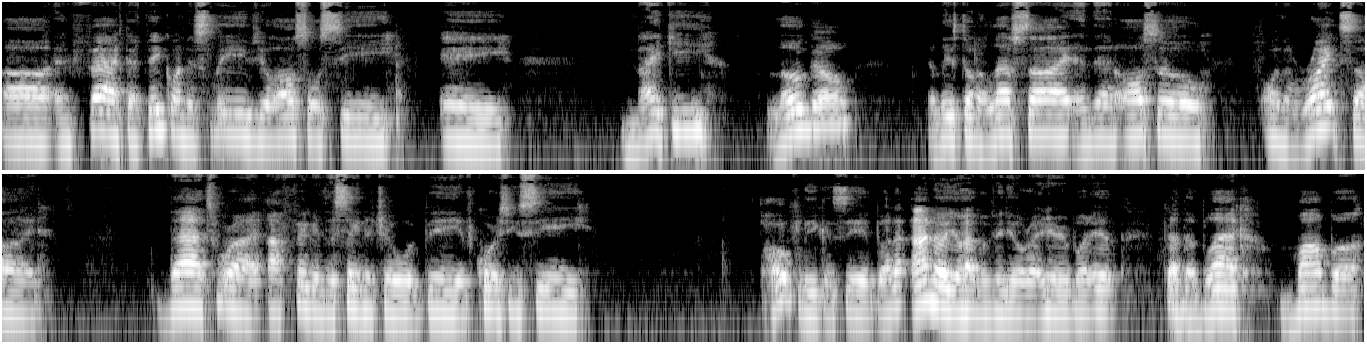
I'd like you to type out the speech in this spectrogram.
Uh, in fact, I think on the sleeves, you'll also see a Nike logo, at least on the left side. And then also on the right side, that's where I, I figured the signature would be. Of course, you see, hopefully you can see it, but I, know you'll have a video right here, but it got the black Mamba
